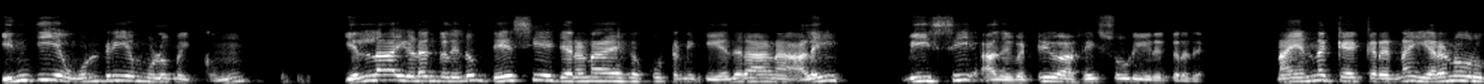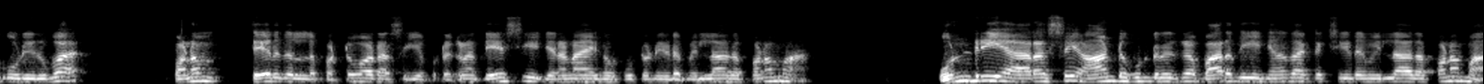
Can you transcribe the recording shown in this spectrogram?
இந்திய ஒன்றியம் முழுமைக்கும் எல்லா இடங்களிலும் தேசிய ஜனநாயக கூட்டணிக்கு எதிரான அலை வீசி அது வெற்றி வாகை சூடி இருக்கிறது. நான் என்ன கேட்கிறேன்னா இருநூறு கோடி ரூபாய் பணம் தேர்தலில் பட்டுவாடா செய்யப்பட்டிருக்கா தேசிய ஜனநாயக கூட்டணியிடம் இல்லாத பணமா? ஒன்றிய அரசை ஆண்டு கொண்டிருக்கிற பாரதிய ஜனதா கட்சியிடம் இல்லாத பணமா?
